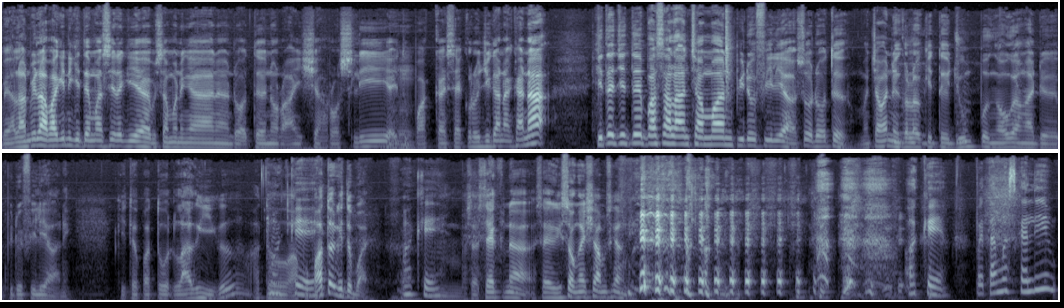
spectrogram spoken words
Baik, Alhamdulillah pagi ni kita masih lagi ya, bersama dengan uh, Dr. Nur Aisyah Rosli iaitu Hmm. pakar psikologi kanak-kanak. Kita cerita pasal ancaman pedofilia. So doktor, macam mana kalau kita jumpa dengan orang ada pedofilia ni? Kita patut lari ke atau Okey. apa patut kita buat? Okey. Hmm, pasal saya kena saya risau dengan Syam sekarang. Okey. Pertama sekali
